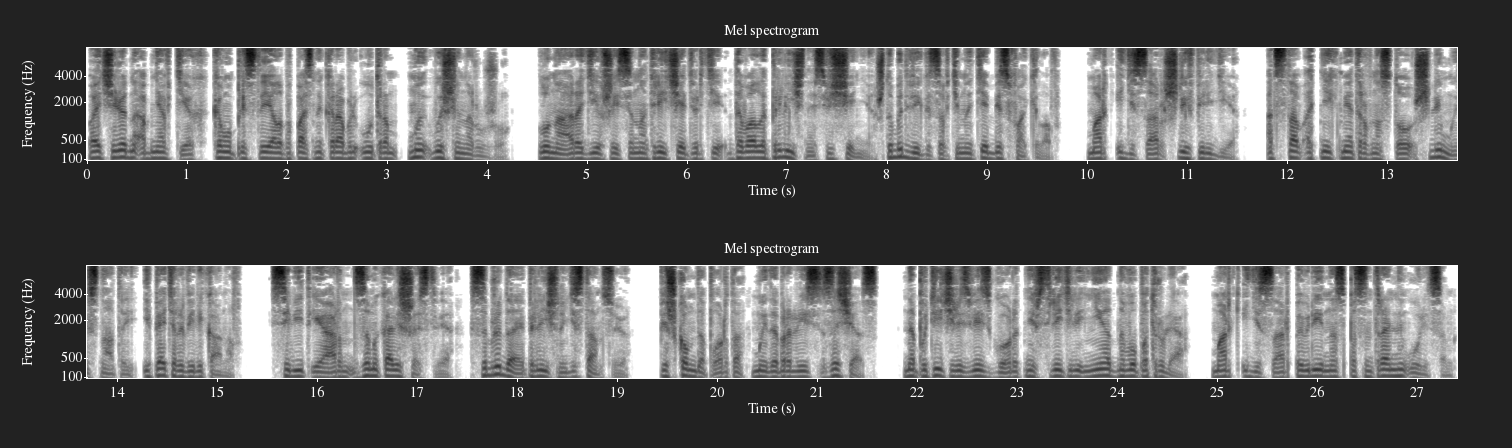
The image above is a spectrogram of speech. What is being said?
Поочередно обняв тех, кому предстояло попасть на корабль утром, мы вышли наружу. Луна, родившаяся на три четверти, давала приличное освещение, чтобы двигаться в темноте без факелов. Марк и Десар шли впереди. Отстав от них метров на сто, шли мы с Натой и пятеро великанов. Селит и Арн замыкали шествие, соблюдая приличную дистанцию, Пешком до порта мы добрались за час. На пути через весь город не встретили ни одного патруля. Марк и Десар повели нас по центральным улицам,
